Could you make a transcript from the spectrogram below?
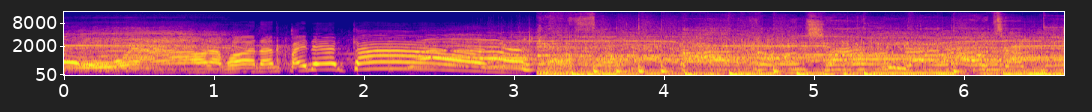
ยเอาละเพราะฉะนั้นไปเดทกัน ของฉันแล้วเราจับมื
